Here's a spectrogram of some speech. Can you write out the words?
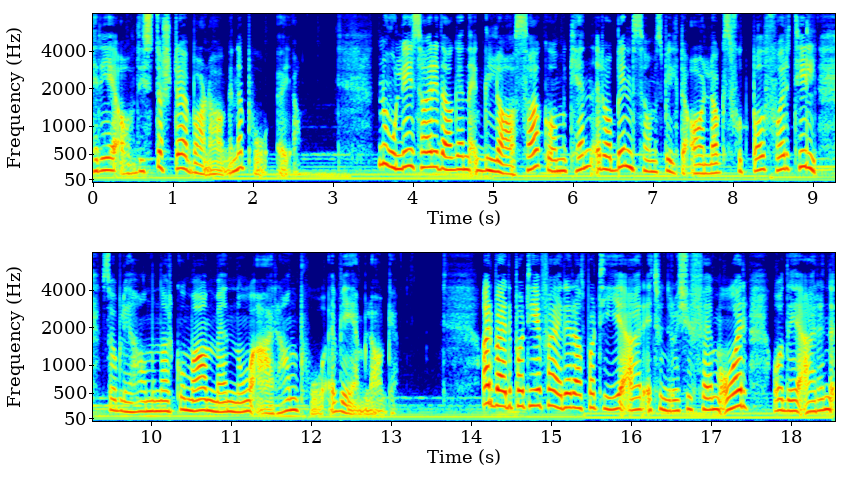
tre av de største barnehagene på øya. Nordlys har i dag en gladsak om Ken Robin, som spilte A-lagsfotball for TIL. Så ble han narkoman, men nå er han på VM-laget. Arbeiderpartiet feirer at partiet er 125 år, og det er en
